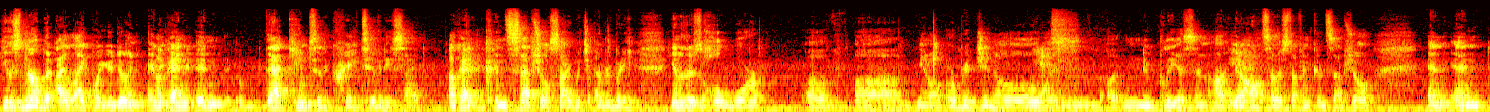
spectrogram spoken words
he goes, no, but I like what you're doing, and, Okay. and and that came to the creativity side Okay. the conceptual side, which everybody, you know, there's a whole war of, um, you know, original Yes. and uh, nucleus and uh, you know all this other stuff and conceptual, and and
